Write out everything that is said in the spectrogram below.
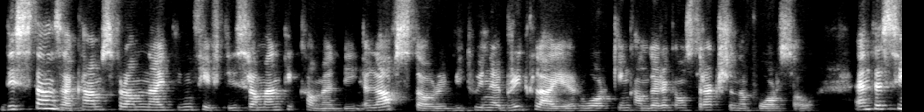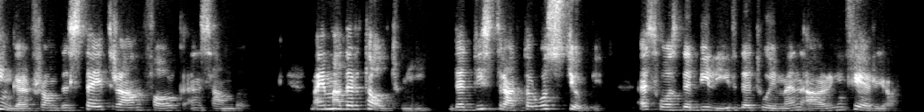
This stanza comes from 1950s romantic comedy, a love story between a bricklayer working on the reconstruction of Warsaw and a singer from the state-run folk ensemble. My mother told me that this tractor was stupid, as was the belief that women are inferior.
